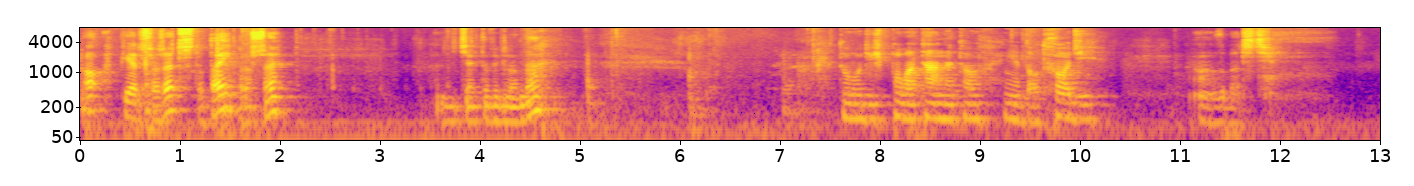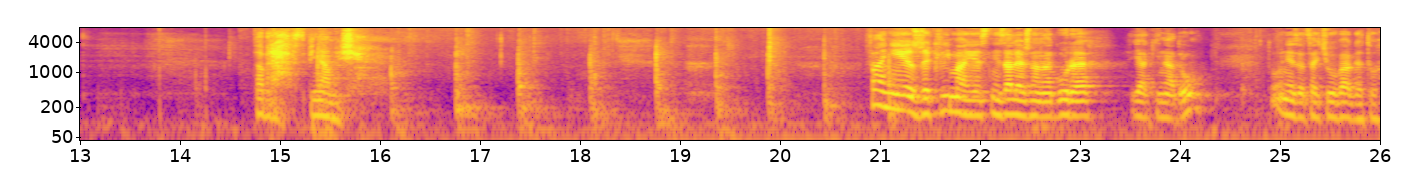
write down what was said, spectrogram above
O, pierwsza rzecz tutaj, proszę. Widzicie, jak to wygląda. Tu gdzieś połatane to, nie, to odchodzi. O, zobaczcie. Dobra, wspinamy się. Fajnie jest, że klima jest niezależna na górę, jak i na dół. Tu nie zwracajcie uwagę, tu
